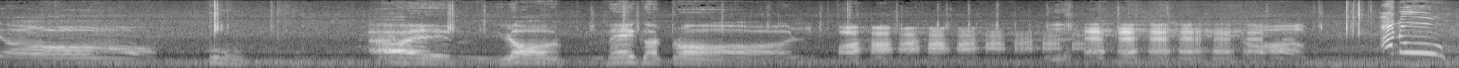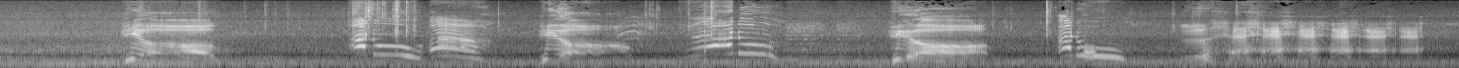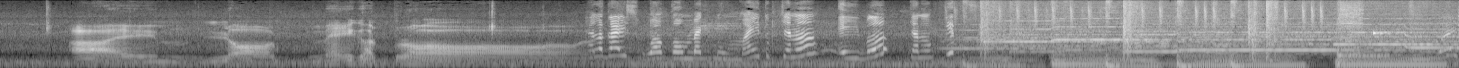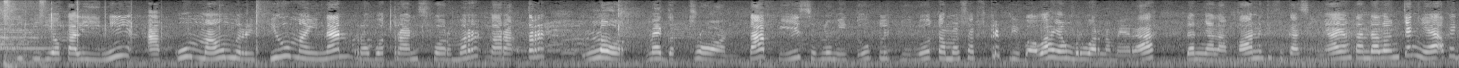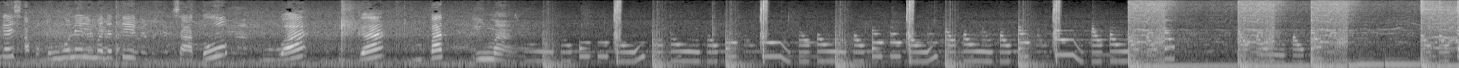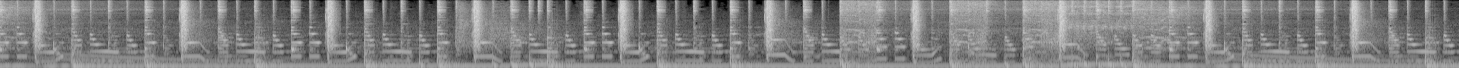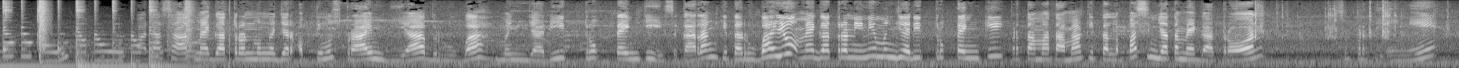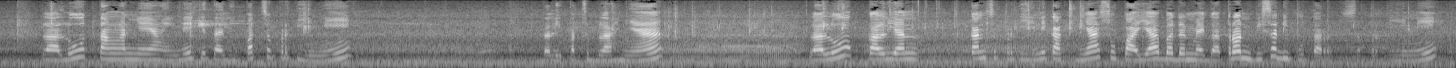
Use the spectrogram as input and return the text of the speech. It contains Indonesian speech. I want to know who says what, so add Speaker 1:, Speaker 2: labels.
Speaker 1: Yo. I'm Lord Megatron.
Speaker 2: Anu!
Speaker 1: Here!
Speaker 2: Anu! Ah!
Speaker 1: Here!
Speaker 2: Anu!
Speaker 1: Here!
Speaker 2: Anu!
Speaker 1: I'm Lord Megatron.
Speaker 2: Halo guys, welcome back to my YouTube channel, Able Channel Kids. Kali ini aku mau mereview mainan robot transformer karakter Lord Megatron. Tapi sebelum itu klik dulu tombol subscribe di bawah yang berwarna merah dan nyalakan notifikasinya yang tanda lonceng ya. Oke guys, aku tunggu nih 5 detik. 1 2 3 4 5. Megatron mengejar Optimus Prime, dia berubah menjadi truk tangki. Sekarang kita rubah yuk Megatron ini menjadi truk tangki. Pertama-tama kita lepas senjata Megatron seperti ini. Lalu tangannya yang ini kita lipat seperti ini. Kita lipat sebelahnya. Lalu kalian tekan seperti ini kakinya supaya badan Megatron bisa diputar seperti ini.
